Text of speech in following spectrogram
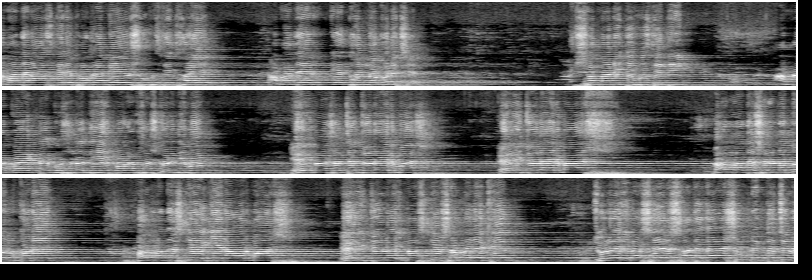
আমাদের আজকের এই প্রোগ্রামে উপস্থিত হয়ে আমাদেরকে ধন্য করেছেন। সম্মানিত উপস্থিতি, আমরা কয়েকটা ঘোষণা দিয়ে প্রোগ্রাম শেষ করে দিব। এই মাস হচ্ছে জুলাইয়ের মাস। এই জুলাইয়ের মাস বাংলাদেশের নতুন করে বাংলাদেশকে এগিয়ে নেওয়ার মাস। এই জুলাই মাসকে সামনে রেখে জুলাই মাসের সাথে যারা সম্পৃক্ত ছিল,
